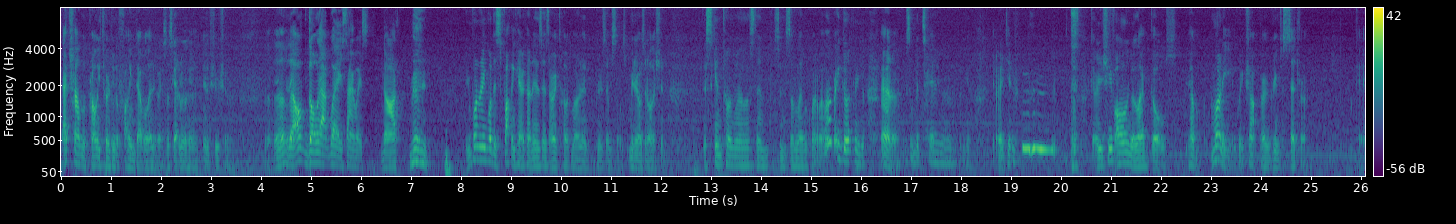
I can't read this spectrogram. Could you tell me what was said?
That child will probably turn to the fucking devil anyways. Let's get real here in the future. Uh, they all go that way, sideways. Not me. You're wondering what this fucking haircut is? It's already talked about in previous episodes, videos, and all that shit. The skin tone well less than sunlight requirement. Well, pretty good, pretty good. I don't know. It's a bit tan. Yeah. I here. Can achieve all your life goals. You have money, a great job, private dreams, etc. Okay.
